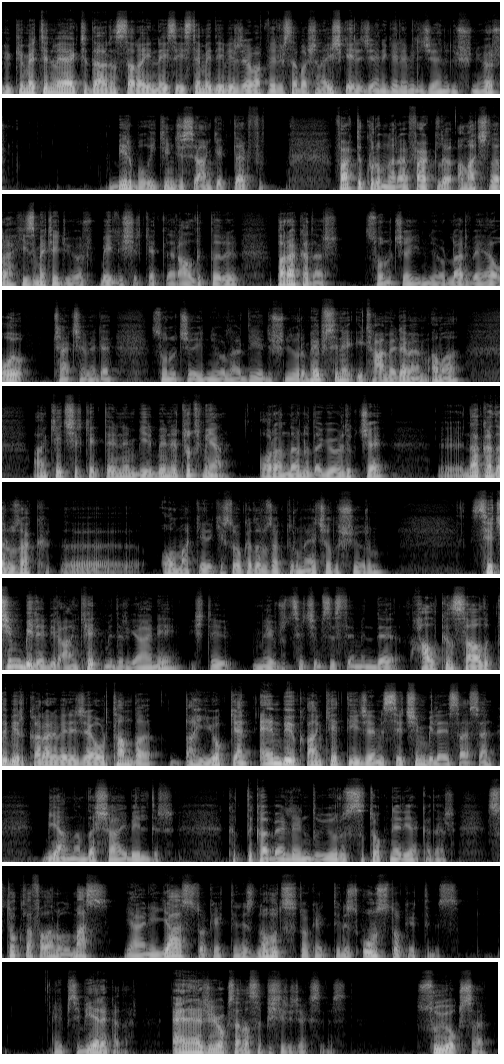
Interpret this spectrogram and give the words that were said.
hükümetin veya iktidarın sarayın neyse istemediği bir cevap verirse başına iş geleceğini, gelebileceğini düşünüyor. Bir bu. ikincisi anketler farklı kurumlara, farklı amaçlara hizmet ediyor. Belli şirketler aldıkları para kadar sonuç yayınlıyorlar veya o çerçevede sonuç yayınlıyorlar diye düşünüyorum. Hepsine itham edemem ama anket şirketlerinin birbirini tutmayan oranlarını da gördükçe e, ne kadar uzak e, olmak gerekirse o kadar uzak durmaya çalışıyorum. Seçim bile bir anket midir yani? İşte mevcut seçim sisteminde halkın sağlıklı bir karar vereceği ortam da dahi yokken en büyük anket diyeceğimiz seçim bile esasen bir anlamda şaibelidir. Kıtlık haberlerini duyuyoruz. Stok nereye kadar? Stokla falan olmaz. Yani yağ stok ettiniz, nohut stok ettiniz, un stok ettiniz. Hepsi bir yere kadar. Enerji yoksa nasıl pişireceksiniz? Su yoksa.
